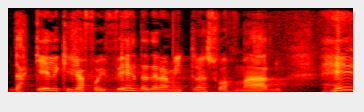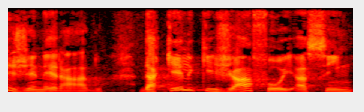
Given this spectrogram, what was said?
daquele que já foi verdadeiramente transformado, regenerado daquele que já foi assim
